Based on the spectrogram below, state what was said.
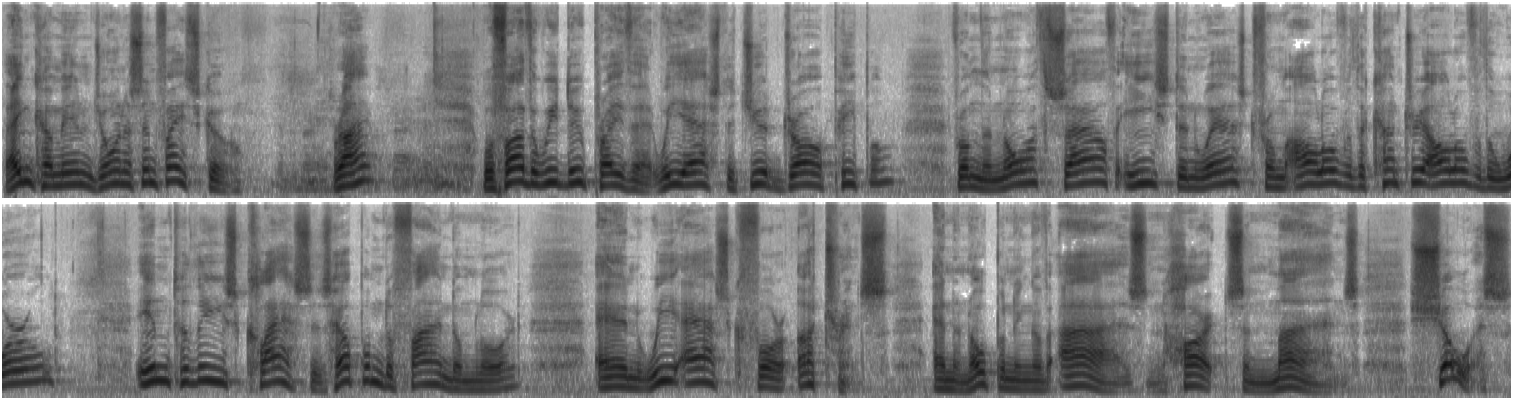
They can come in and join us in faith school. Right? Well, Father, we do pray that. We ask that you'd draw people from the north, south, east, and west, from all over the country, all over the world, into these classes. Help them to find them, Lord. And we ask for utterance and an opening of eyes and hearts and minds. Show us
